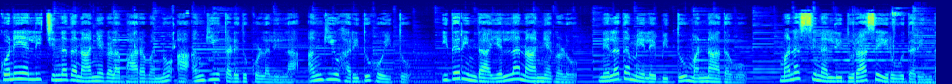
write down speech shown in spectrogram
ಕೊನೆಯಲ್ಲಿ ಚಿನ್ನದ ನಾಣ್ಯಗಳ ಭಾರವನ್ನು ಆ ಅಂಗಿಯು ತಡೆದುಕೊಳ್ಳಲಿಲ್ಲ, ಅಂಗಿಯು ಹರಿದು ಹೋಯಿತು. ಇದರಿಂದ ಎಲ್ಲ ನಾಣ್ಯಗಳು ನೆಲದ ಮೇಲೆ ಬಿದ್ದು ಮಣ್ಣಾದವು. ಮನಸ್ಸಿನಲ್ಲಿ ದುರಾಸೆ ಇರುವುದರಿಂದ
